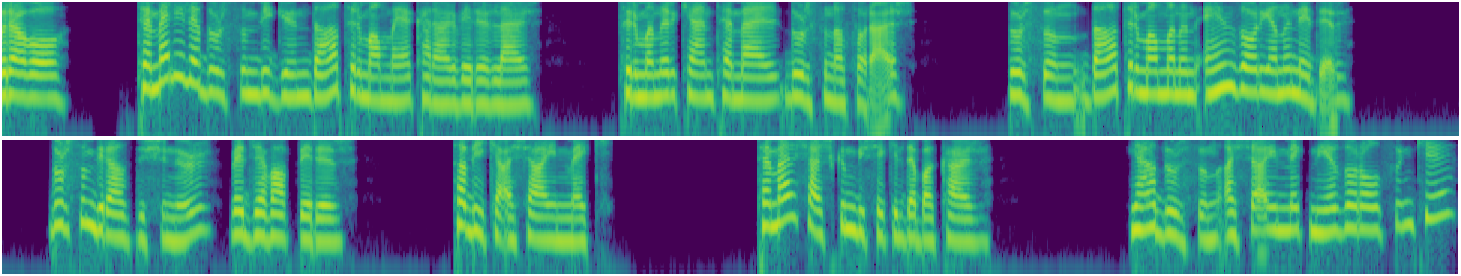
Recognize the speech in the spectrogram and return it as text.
bravo. Temel ile Dursun bir gün dağa tırmanmaya karar verirler. Tırmanırken Temel Dursun'a sorar. Dursun, dağa tırmanmanın en zor yanı nedir? Dursun biraz düşünür ve cevap verir. Tabii ki aşağı inmek. Temel şaşkın bir şekilde bakar. Ya Dursun, aşağı inmek niye zor olsun ki?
